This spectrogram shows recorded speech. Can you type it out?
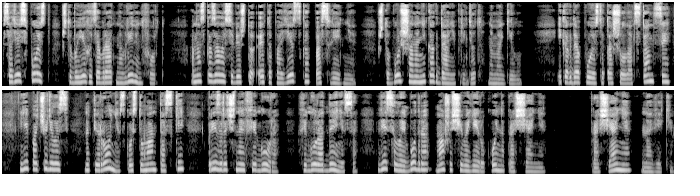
Садясь в поезд, чтобы ехать обратно в Ливенфорд, она сказала себе, что эта поездка последняя, что больше она никогда не придет на могилу. И когда поезд отошел от станции, ей почудилась на перроне сквозь туман тоски призрачная фигура, фигура Денниса, весело и бодро машущего ей рукой на прощание. Прощание навеки.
